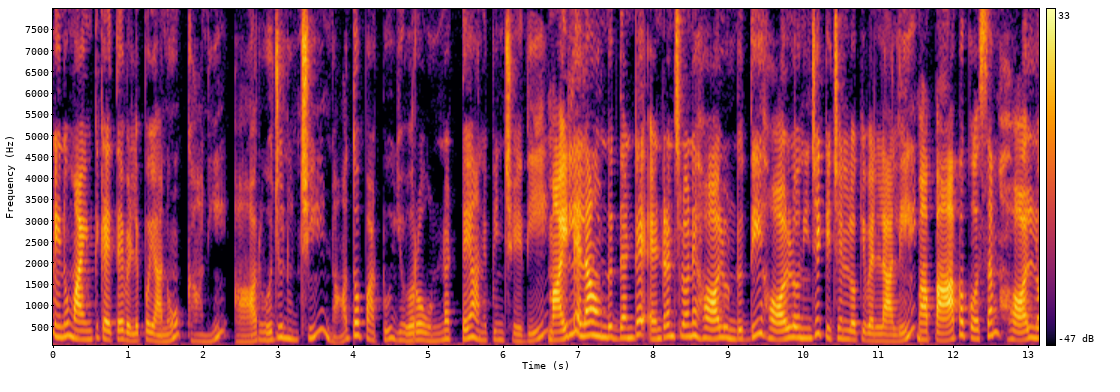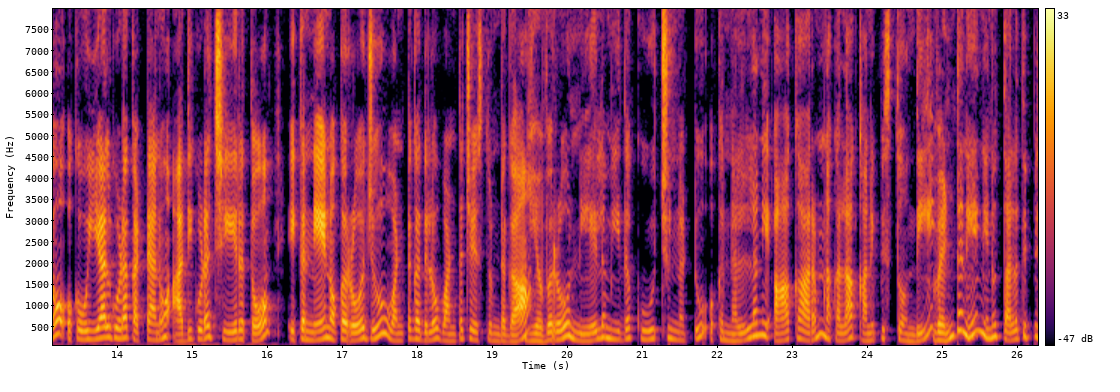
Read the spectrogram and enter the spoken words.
నేను మా ఇంటికి అయితే వెళ్ళిపోయాను. కానీ ఆ రోజు నుంచి నాతో పాటు ఎవరో ఉన్నట్టే అనిపించేది. మా ఇల్లు ఎలా ఉండుద్దంటే ఎంట్రన్స్లోనే హాల్ ఉండుద్ది. హాల్లో నుంచి కిచెన్లోకి వెళ్ళాలి. మా పాప కోసం హాల్లో ఒక ఉయ్యాలు కూడా కట్టాను. అది కూడా చీరతో. ఇక నేను ఒక రోజు వంటగది వంటగదిలో వంట చేస్తుండగా ఎవరో నేల మీద కూర్చున్నట్టు ఒక నల్లని ఆకారం నాకు అలా కనిపిస్తోంది. వెంటనే నేను తల తిప్పి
